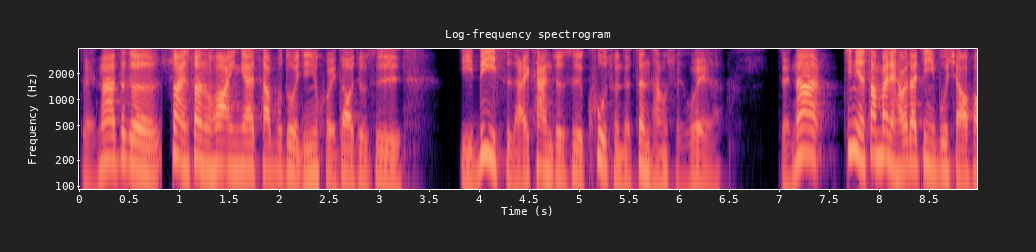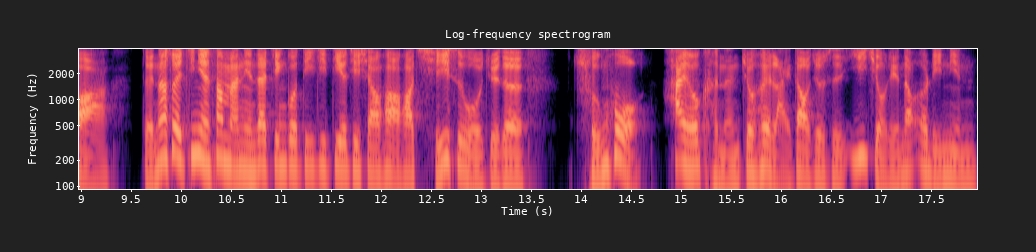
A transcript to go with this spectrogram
对，那这个算一算的话，应该差不多已经回到就是以历史来看，就是库存的正常水位了。对，那今年上半年还会再进一步消化啊。对，那所以今年上半年再经过第一季、第二季消化的话，其实我觉得存货还有可能就会来到就是一九年到二零年。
